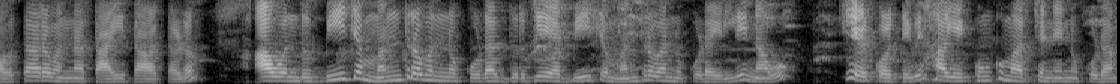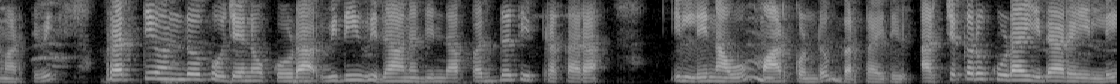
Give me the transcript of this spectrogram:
ಅವತಾರವನ್ನು ತಾಯಿ ತಾಳ್ತಾಳೋ ಆ ಒಂದು ಬೀಜ ಮಂತ್ರವನ್ನು ಕೂಡ, ದುರ್ಗೆಯ ಬೀಜ ಮಂತ್ರವನ್ನು ಕೂಡ ಇಲ್ಲಿ ನಾವು ಹೇಳ್ಕೊಳ್ತೀವಿ. ಹಾಗೆ ಕುಂಕುಮಾರ್ಚನೆಯನ್ನು ಕೂಡ ಮಾಡ್ತೀವಿ. ಪ್ರತಿಯೊಂದು ಪೂಜೆನೂ ಕೂಡ ವಿಧಿವಿಧಾನದಿಂದ, ಪದ್ಧತಿ ಪ್ರಕಾರ ಇಲ್ಲಿ ನಾವು ಮಾಡಿಕೊಂಡು ಬರ್ತಾ ಇದ್ದೀವಿ. ಅರ್ಚಕರು ಕೂಡ ಇದ್ದಾರೆ ಇಲ್ಲಿ.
